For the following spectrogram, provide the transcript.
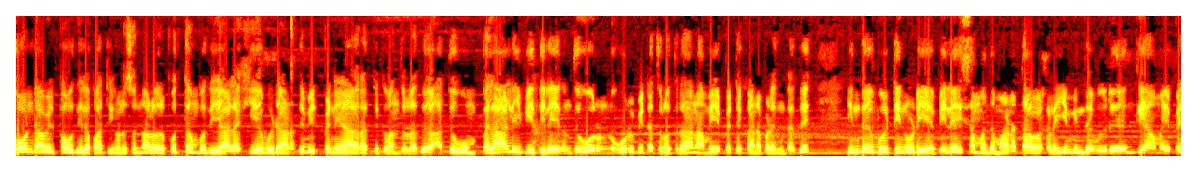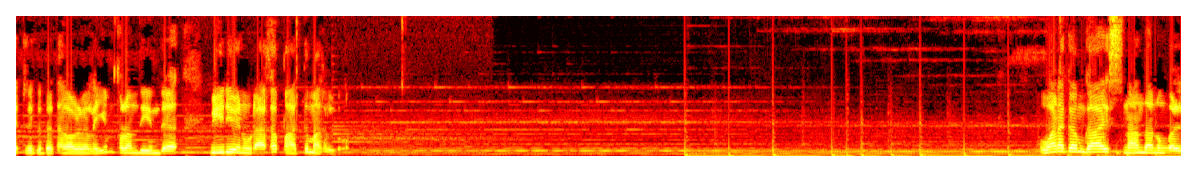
கோண்டாவில் பகுதியில் பார்த்தீங்கன்னு சொன்னால் ஒரு புத்தம் புதிய அழகிய வீடானது விற்பனை ஆகிறதுக்கு வந்துள்ளது. அதுவும் பலாலி வீதியில இருந்து ஒரு நூறு மீட்டர் தூரத்தில் தான் அமையப்பெற்று காணப்படுகின்றது. இந்த வீட்டினுடைய விலை சம்பந்தமான தகவல்களையும் இந்த வீடு எங்கே அமையப்பெற்றிருக்கின்ற தகவல்களையும் தொடர்ந்து இந்த வீடியோனூடாக பார்த்து மகிழ்வோம். வணக்கம் காய்ஸ் நான் தான் உங்கள்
